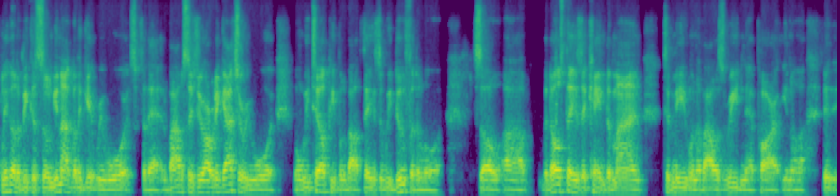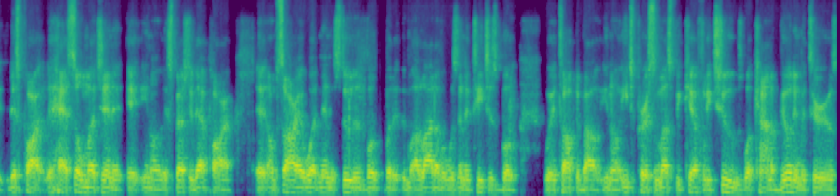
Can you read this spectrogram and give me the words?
They're going to be consumed. You're not going to get rewards for that. The Bible says you already got your reward when we tell people about things that we do for the Lord. So, uh, but those things that came to mind to me when I was reading that part, you know, this part it has so much in it, it, you know, especially that part. I'm sorry it wasn't in the student book, but it, a lot of it was in the teacher's book where it talked about, you know, each person must be carefully choose what kind of building materials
